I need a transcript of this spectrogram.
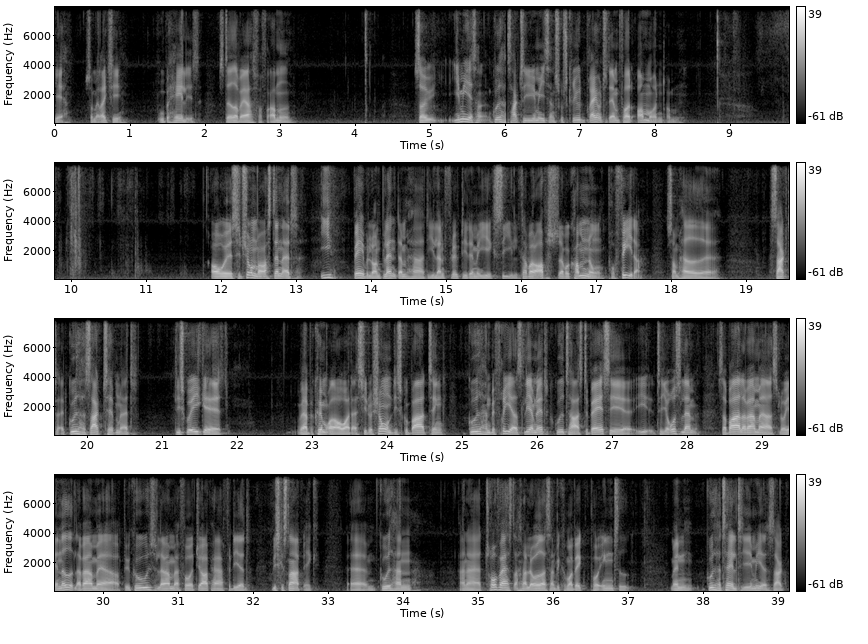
ja, som er et rigtig ubehageligt sted at være for fremmede. Så Jeremias, Gud har sagt til Jeremias, at han skulle skrive et brev til dem for at omordne dem. Og øh, situationen var også den, at i Babylon, blandt dem her, de landflygtige, dem i eksil, der var, der, op, der var kommet nogle profeter, som havde øh, sagt, at Gud havde sagt til dem, at de skulle ikke øh, være bekymrede over deres situation, de skulle bare tænke, Gud han befrier os lige om lidt, Gud tager os tilbage til, øh, i, til Jerusalem, så bare lad være med at slå jer ned, lad være med at bygge hus, lad være med at få et job her, fordi at vi skal snart væk. Øh, Gud han, han er trofast, og han har lovet os, at vi kommer væk på ingen tid. Men Gud har talt til Jemi og sagt,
